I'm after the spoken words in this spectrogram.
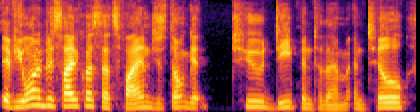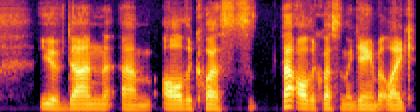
if you want to do side quests, that's fine. Just don't get too deep into them until you've done um, all the quests. Not all the quests in the game, but like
